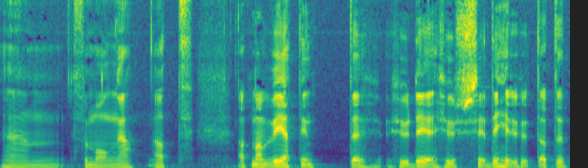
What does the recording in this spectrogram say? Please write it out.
um, för många. Att, att man vet inte hur det hur ser det ut. Att ett,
